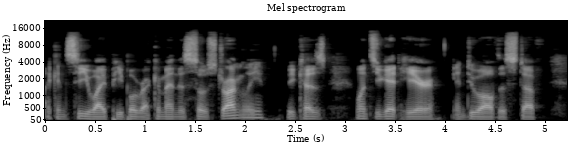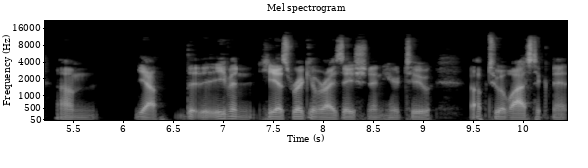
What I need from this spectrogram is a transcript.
I can see why people recommend this so strongly because once you get here and do all this stuff, um, yeah, even he has regularization in here too, up to elastic ElasticNet,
